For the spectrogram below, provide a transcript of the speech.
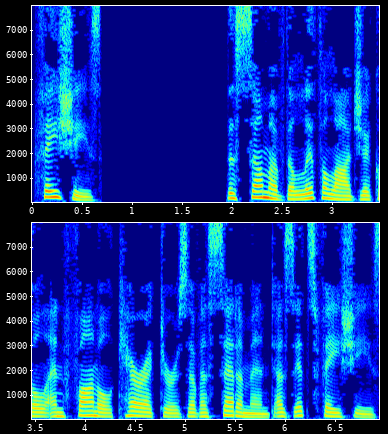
Facies The sum of the lithological and faunal characters of a sediment is its facies.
